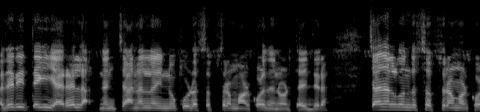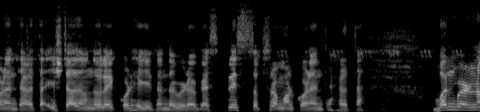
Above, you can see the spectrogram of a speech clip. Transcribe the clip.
ಅದೇ ರೀತಿಯಾಗಿ ಯಾರೆಲ್ಲ ನನ್ನ ಚಾನಲ್ನ ಇನ್ನೂ ಕೂಡ ಸಬ್ಸ್ಕ್ರೈಬ್ ಮಾಡ್ಕೊಳ್ಳದೆ ನೋಡ್ತಾ ಇದ್ದೀರಾ ಚಾನಲ್ಗೊಂದು ಸಬ್ಸ್ಕ್ರೈಬ್ ಮಾಡ್ಕೊಳ್ಳಿ ಅಂತ ಹೇಳ್ತಾ, ಇಷ್ಟ ಆದ ಒಂದು ಲೈಕ್ ಕೊಡಿ ಹೇಗಿತ್ತು ಅಂತ ವಿಡಿಯೋ ಗೈಸ್ ಪ್ಲೀಸ್ ಸಬ್ಸ್ಕ್ರೈಬ್ ಮಾಡ್ಕೊಳ್ಳಿ ಅಂತ ಹೇಳ್ತಾ. ಬಂದ್ಬಿಡೋಣ,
